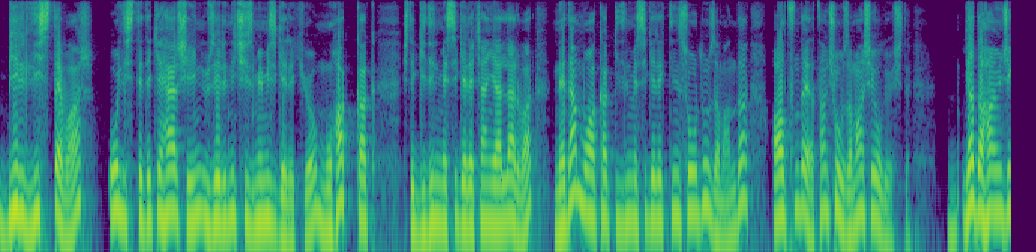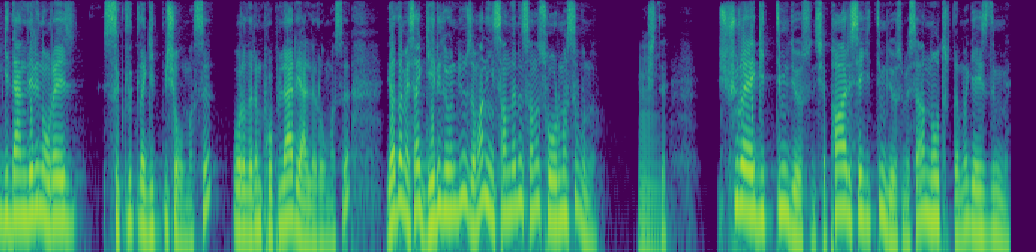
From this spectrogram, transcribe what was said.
bir liste var. O listedeki her şeyin üzerini çizmemiz gerekiyor. Muhakkak işte gidilmesi gereken yerler var. Neden muhakkak gidilmesi gerektiğini sorduğun zaman da altında yatan çoğu zaman şey oluyor işte. Ya daha önce gidenlerin oraya sıklıkla gitmiş olması, oraların popüler yerler olması ya da mesela geri döndüğün zaman insanların sana sorması bunu. Hmm. İşte şuraya gittim diyorsun. İşte Paris'e gittim diyorsun mesela Notre Dame'ı gezdim mi?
